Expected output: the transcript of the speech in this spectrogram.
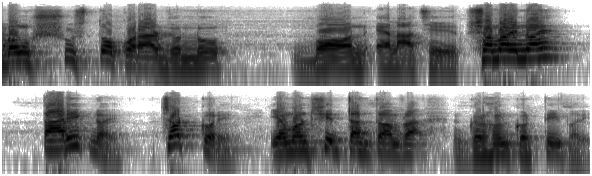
এবং সুস্থ করার জন্য বন এলাচের। সময় নয় তারিখ নয় চট করে। এমন সিদ্ধান্ত আমরা গ্রহণ করতেই পারি।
